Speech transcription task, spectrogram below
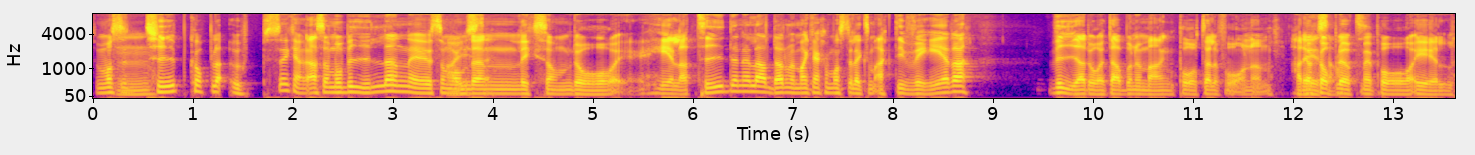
Så man måste Mm. typ koppla upp sig kanske. Alltså mobilen är ju som Ja, om den liksom då hela tiden är laddad. Men man kanske måste liksom aktivera via då ett abonnemang på telefonen. Ja, Jag kopplar sant. upp mig på el.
